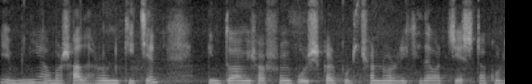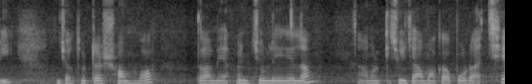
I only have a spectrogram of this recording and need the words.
এমনি আমার সাধারণ কিচেন। কিন্তু আমি সবসময় পরিষ্কার পরিচ্ছন্ন রেখে দেওয়ার চেষ্টা করি যতটা সম্ভব। তো আমি এখন চলে গেলাম। আমার কিছু জামা কাপড় আছে,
